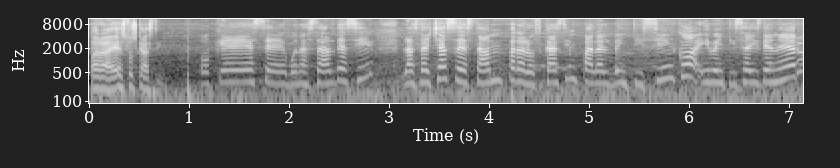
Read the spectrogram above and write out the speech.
para estos castings. Ok, este, buenas tardes, sí. Las fechas están para los castings para el 25 y 26 de enero,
